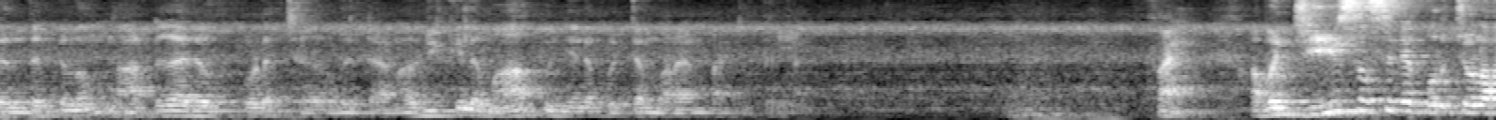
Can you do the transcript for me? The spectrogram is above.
ബന്ധുക്കളും നാട്ടുകാരും കൂടെ ചേർന്നിട്ടാണ്. ഒരിക്കലും ആ കുഞ്ഞിനെ കുറ്റം പറയാൻ പറ്റത്തില്ല. ഫൈൻ അപ്പോൾ ജീസസിനെ കുറിച്ചുള്ള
